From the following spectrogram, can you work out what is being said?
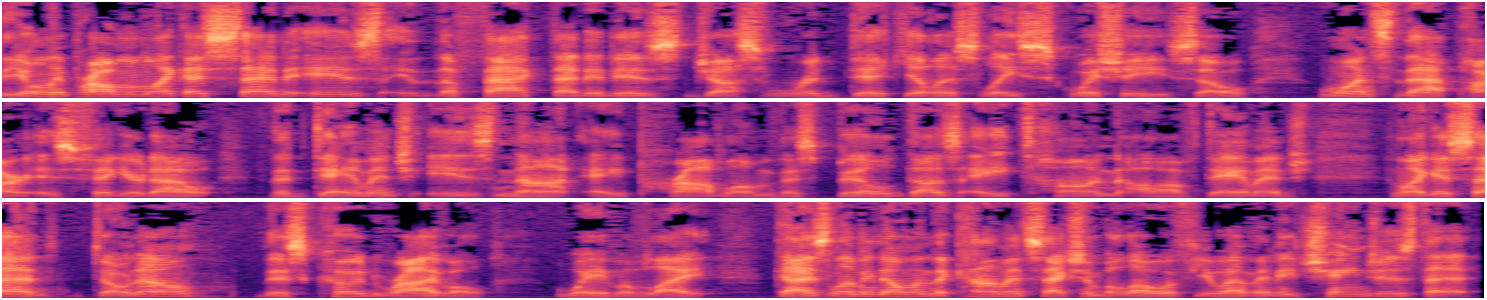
The only problem, like I said, is the fact that it is just ridiculously squishy. So once that part is figured out, the damage is not a problem. This build does a ton of damage. And like I said, don't know, this could rival Wave of Light. Guys, let me know in the comment section below if you have any changes that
